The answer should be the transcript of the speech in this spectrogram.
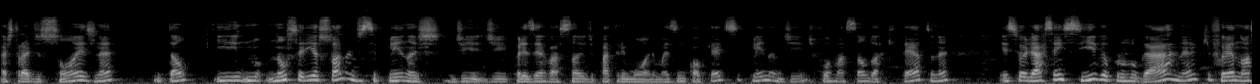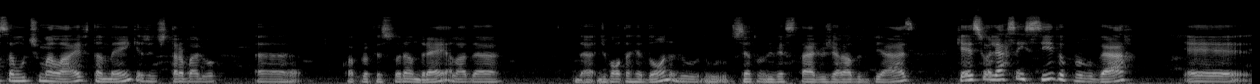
as tradições, né? Então, e não seria só nas disciplinas de, de preservação e de patrimônio, mas em qualquer disciplina de, de formação do arquiteto, né? esse olhar sensível para o lugar, né? Que foi a nossa última live também, que a gente trabalhou uh, com a professora Andréia, lá da, da, de Volta Redonda, do, do, Centro Universitário Geraldo de Biase, que é esse olhar sensível para o lugar, é,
